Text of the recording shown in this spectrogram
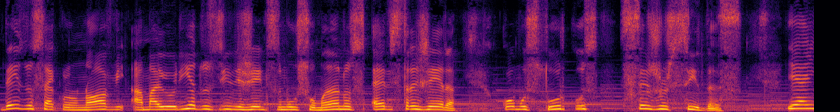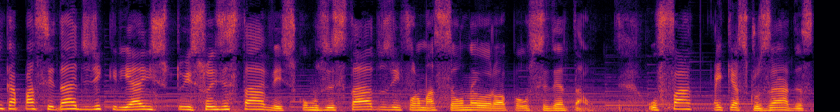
Desde o século IX, a maioria dos dirigentes muçulmanos era estrangeira, como os turcos sejurcidas e a incapacidade de criar instituições estáveis, como os estados de formação na Europa Ocidental. O fato é que as cruzadas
